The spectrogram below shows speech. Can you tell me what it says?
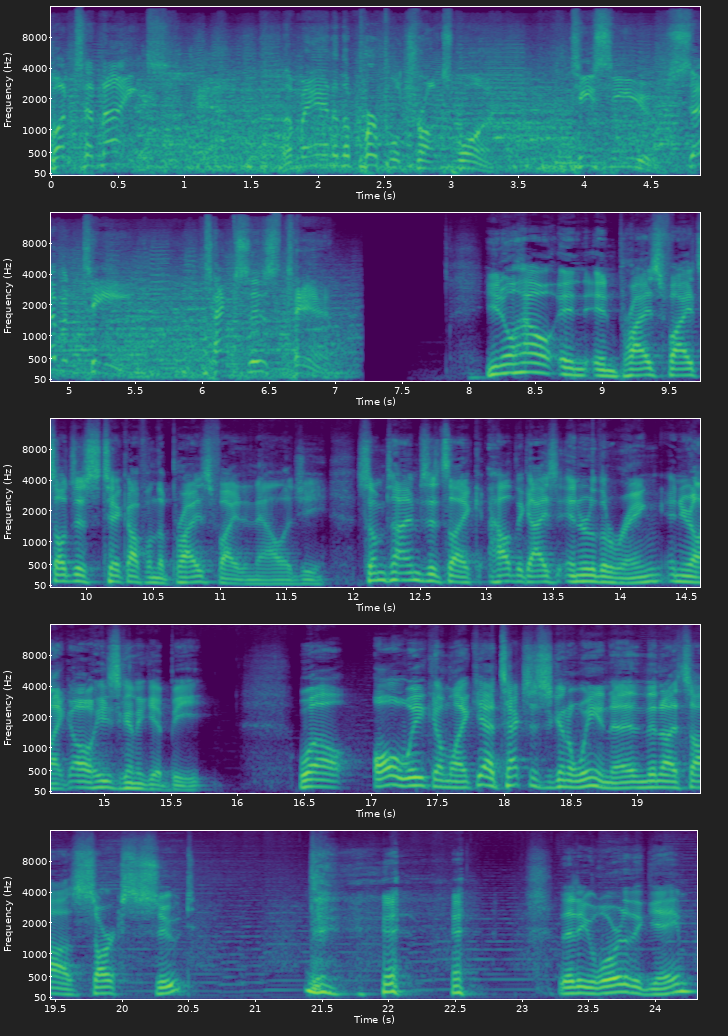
But tonight, the man in the purple trunks won. TCU 17, Texas 10. You know how in, in prize fights, I'll just take off on the prize fight analogy. Sometimes it's like how the guys enter the ring and you're like, oh, he's going to get beat. Well, all week I'm like, yeah, Texas is going to win. And then I saw Sark's suit that he wore to the game.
